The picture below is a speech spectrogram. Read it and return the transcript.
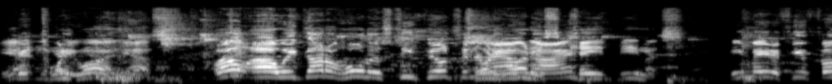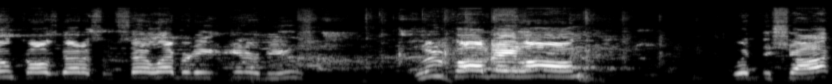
Yeah, Getting the 21, yes. Well, uh, we got a hold of Steve the round 21 guy. is Cade Bemis. He made a few phone calls, got us some celebrity interviews. Luke all day long with the shot,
